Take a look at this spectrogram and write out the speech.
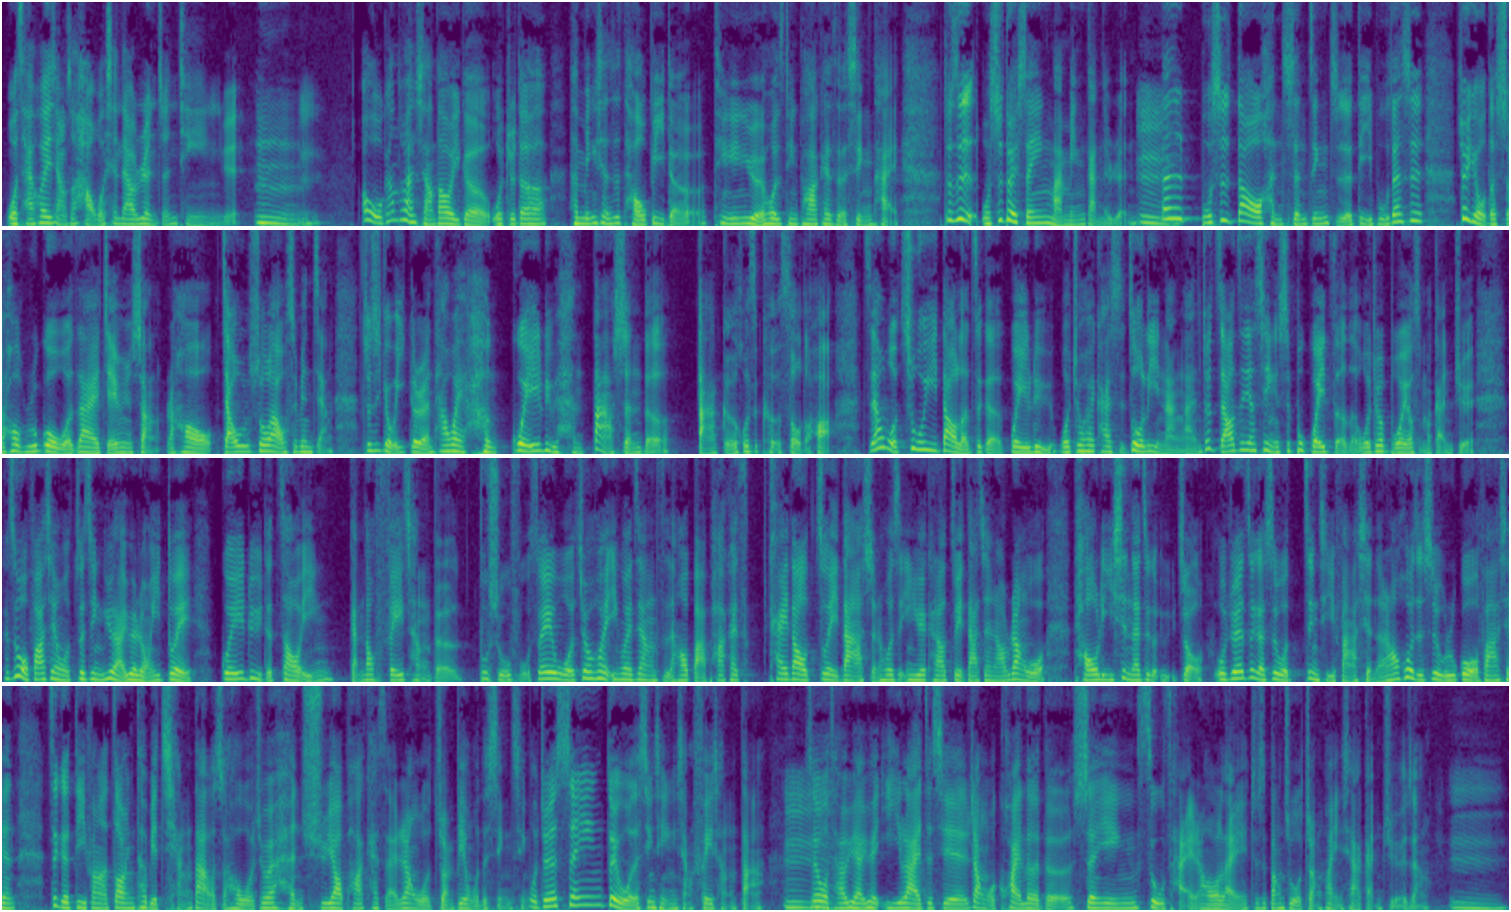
我才会想说，好，我现在要认真听音乐。嗯。嗯哦，我刚突然想到一个，我觉得很明显是逃避的听音乐或者听 podcast 的心态，就是我是对声音蛮敏感的人，嗯，但是不是到很神经质的地步，但是就有的时候，如果我在捷运上，然后假如说啊，我随便讲，就是有一个人他会很规律、很大声的。打嗝或是咳嗽的话，只要我注意到了这个规律，我就会开始坐立难安。就只要这件事情是不规则的，我就不会有什么感觉。可是我发现我最近越来越容易对规律的噪音感到非常的不舒服，所以我就会因为这样子，然后把 podcast 开到最大声，或是音乐开到最大声，然后让我逃离现在这个宇宙。我觉得这个是我近期发现的。然后或者是如果我发现这个地方的噪音特别强大的时候，我就会很需要 podcast 来让我转变我的心情。我觉得声音对我的心情影响非常大，嗯，所以我才会越来越依赖这些让我快乐的声音素材，然后来就是帮助我转换一下感觉，这样，嗯。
